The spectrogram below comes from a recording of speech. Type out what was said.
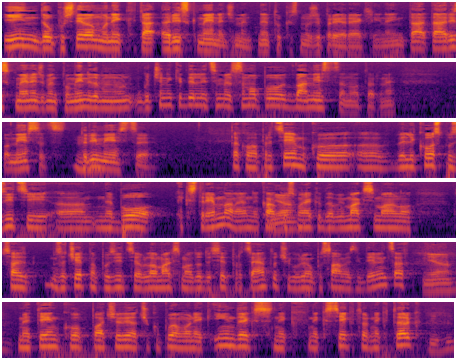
in da upoštevamo nek ta risk management, ne, to, kar smo že prej rekli. Ne. In ta, ta risk management pomeni, da bomo mogoče neke delnice imeli samo po dva meseca noter, ne. pa mesec, tri mesece. Tako, predvsem, ko uh, velikost pozicij uh, ne bo ekstremna, ne? nekako Ja. smo rekli, da bi maksimalno, vsaj začetna pozicija bila maksimalno do 10%, če govorimo o posameznih delnicah, Ja. medtem ko pa če, vedeti, če kupujemo nek indeks, nek, nek sektor, nek trg, uh -huh.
